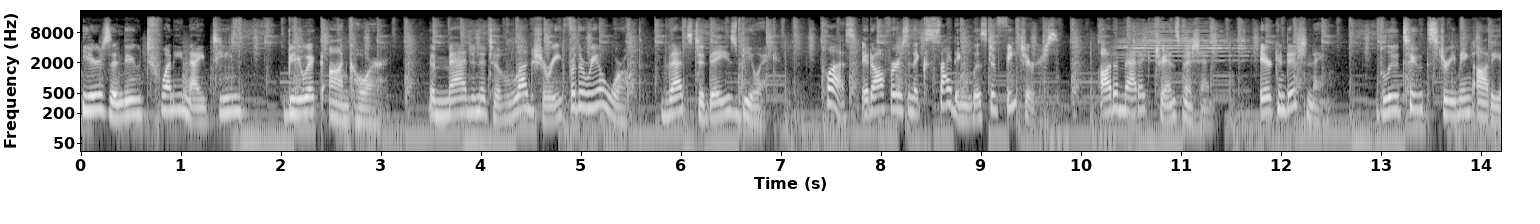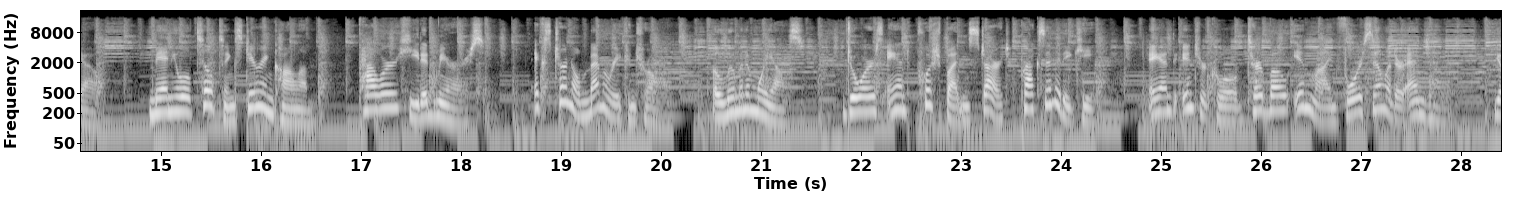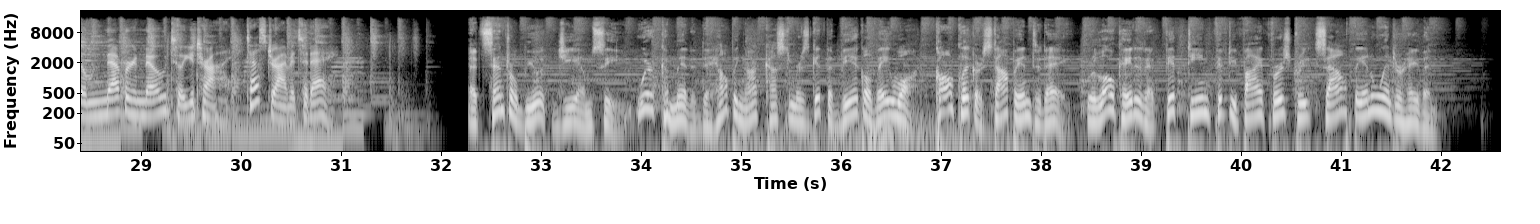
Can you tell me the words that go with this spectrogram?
Here's a new 2019 Buick Encore. Imaginative luxury for the real world. That's today's Buick. Plus, it offers an exciting list of features. Automatic transmission, air conditioning, Bluetooth streaming audio, manual tilting steering column, power heated mirrors, external memory control, aluminum wheels, doors and push button start proximity key, and intercooled turbo inline four cylinder engine. You'll never know till you try. Test drive it today. At Central Buick GMC, we're committed to helping our customers get the vehicle they want. Call, click, or stop in today. We're located at 1555 First Street South in Winter Haven.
